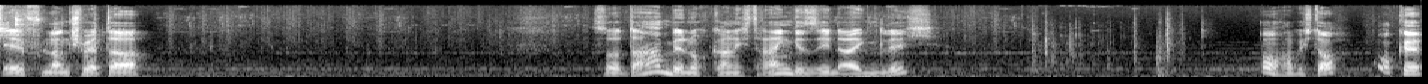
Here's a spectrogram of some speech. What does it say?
Elfenlangschwert da. So, da haben wir noch gar nicht reingesehen eigentlich. Oh, habe ich doch? Okay.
